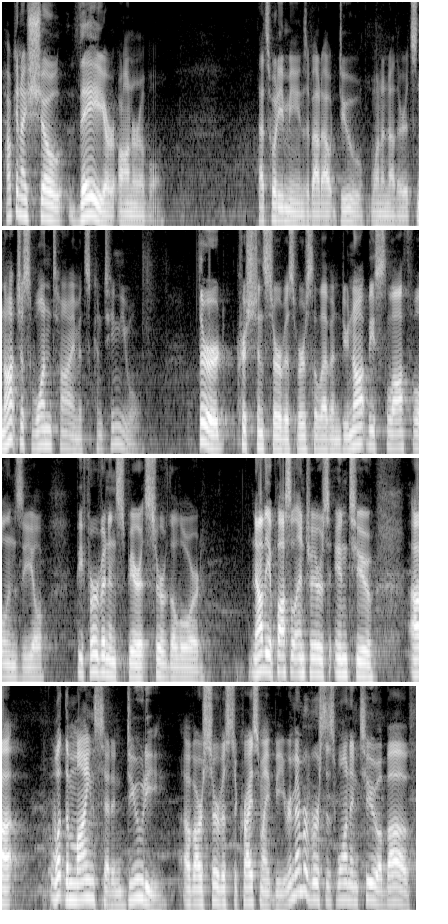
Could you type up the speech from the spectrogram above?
How can I show they are honorable? That's what he means about outdo one another. It's not just one time, it's continual. Third, Christian service, verse 11 Do not be slothful in zeal, be fervent in spirit, serve the Lord. Now the apostle enters into uh, what the mindset and duty of our service to Christ might be. Remember verses 1 and 2 above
